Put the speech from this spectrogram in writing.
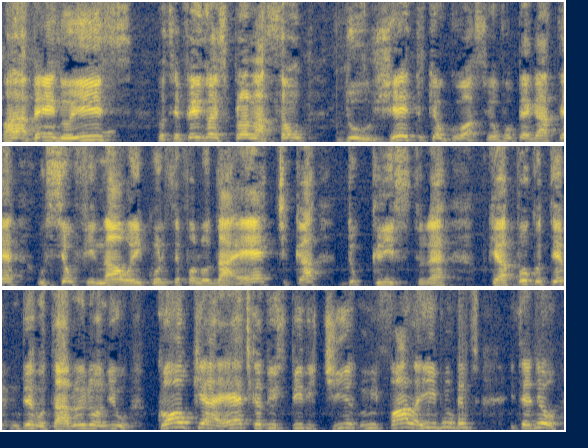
Parabéns, Luiz. Você fez uma explanação do jeito que eu gosto. Eu vou pegar até o seu final aí, quando você falou da ética do Cristo, né? Porque há pouco tempo me perguntaram, Ironil, qual que é a ética do Espiritismo? Me fala aí, vamos ver. Entendeu?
